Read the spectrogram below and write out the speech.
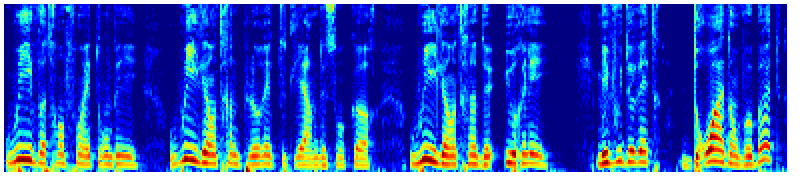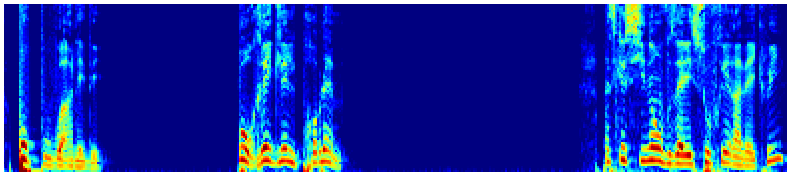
Oui, votre enfant est tombé. Oui, il est en train de pleurer toutes les larmes de son corps. Oui, il est en train de hurler. Mais vous devez être droit dans vos bottes pour pouvoir l'aider. Pour régler le problème. Parce que sinon, vous allez souffrir avec lui.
